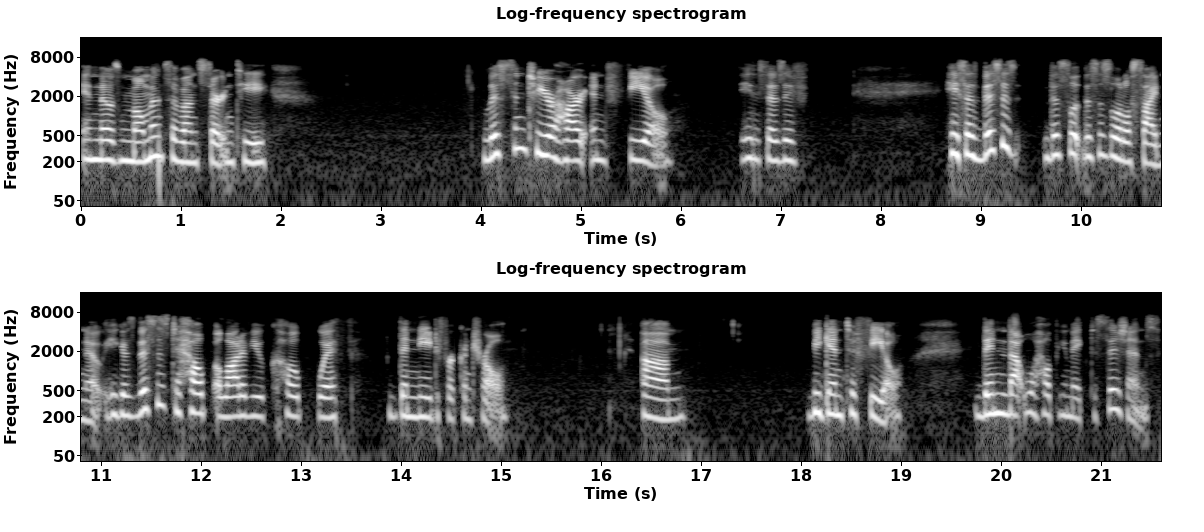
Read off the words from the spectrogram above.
in those moments of uncertainty, listen to your heart and feel. He says if he says this is this this is a little side note. He goes, "This is to help a lot of you cope with the need for control. Um, begin to feel. Then that will help you make decisions.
